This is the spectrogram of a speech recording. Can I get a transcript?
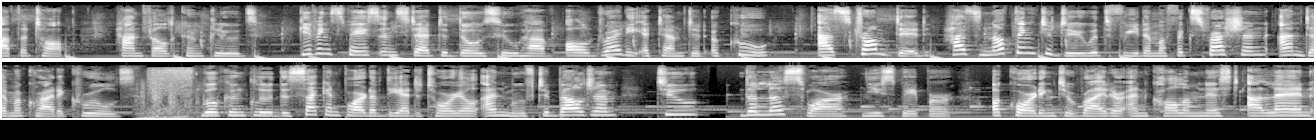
at the top, Hanfeld concludes, giving space instead to those who have already attempted a coup, as Trump did, has nothing to do with freedom of expression and democratic rules. We'll conclude the second part of the editorial and move to Belgium to the Le Soir newspaper. According to writer and columnist Alain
